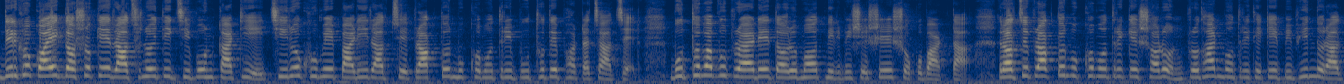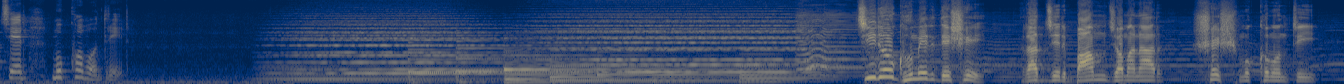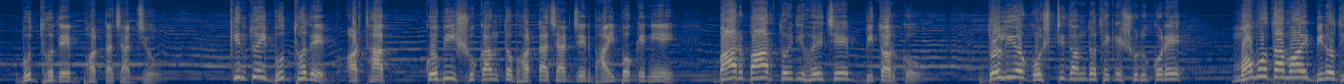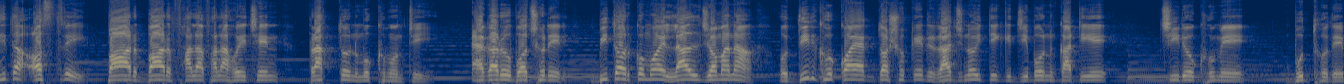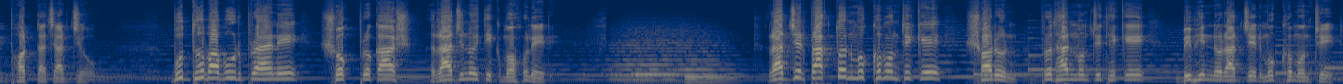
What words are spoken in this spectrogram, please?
দীর্ঘ কয়েক দশকের রাজনৈতিক জীবন কাটিয়ে চিরঘুমে পাড়ি রাজ্যে প্রাক্তন মুখ্যমন্ত্রী বুদ্ধদেব ভট্টাচার্যের। বুদ্ধবাবু প্রয়াণে দলমত নির্বিশেষে শোকবার্তা। রাজ্যে প্রাক্তন মুখ্যমন্ত্রীকে স্মরণ প্রধানমন্ত্রী থেকে বিভিন্ন রাজ্যের মুখ্যমন্ত্রীর। চির ঘুমের দেশে রাজ্যের বাম জমানার শেষ মুখ্যমন্ত্রী বুদ্ধদেব ভট্টাচার্য কিন্তু এই বুদ্ধদেব, অর্থাৎ কবি সুকান্ত ভট্টাচার্যের ভাইপোকে নিয়ে বারবার তৈরি হয়েছে বিতর্ক। দলীয় গোষ্ঠীদ্বন্দ্ব থেকে শুরু করে মমতাময় বিরোধিতা অস্ত্রে বারবার ফালাফালা হয়েছেন প্রাক্তন মুখ্যমন্ত্রী। এগারো বছরের বিতর্কময় লাল জমানা ও দীর্ঘ কয়েক দশকের রাজনৈতিক জীবন কাটিয়ে চিরঘুমে বুদ্ধদেব ভট্টাচার্য। বুদ্ধবাবুর প্রয়াণে শোক প্রকাশ রাজনৈতিক মহলের। রাজ্যের প্রাক্তন মুখ্যমন্ত্রীকে স্মরণ প্রধানমন্ত্রী থেকে বিভিন্ন রাজ্যের মুখ্যমন্ত্রীর।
